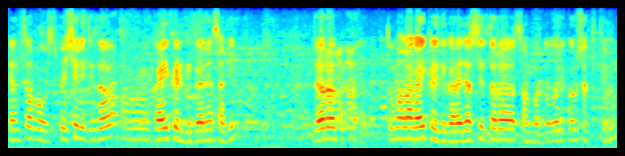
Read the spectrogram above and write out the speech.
त्यांचा भाऊ स्पेशली तिथं गाई खरेदी करण्यासाठी. जर तुम्हाला गाई खरेदी करायची असतील तर संपर्क वगैरे करू शकता तुम्ही.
